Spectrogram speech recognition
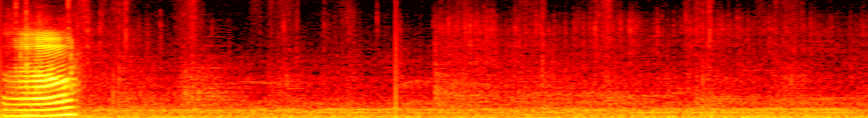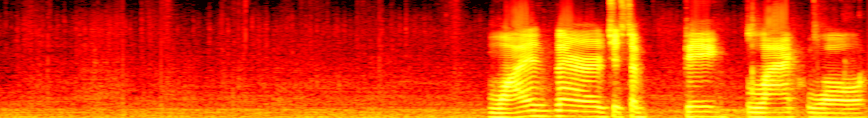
Hello? Why is there just a big black wall?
